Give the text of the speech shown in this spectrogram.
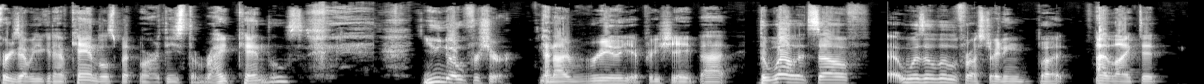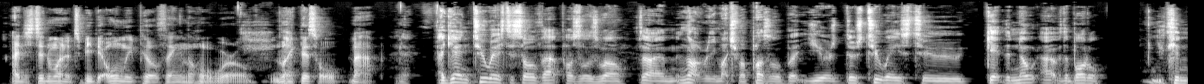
For example, you could have candles, but are these the right candles? you know for sure. And I really appreciate that. The well itself uh, was a little frustrating, but I liked it. I just didn't want it to be the only pill thing in the whole world, like this whole map. Again, two ways to solve that puzzle as well. Um, not really much of a puzzle, but you're, there's two ways to get the note out of the bottle. You can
